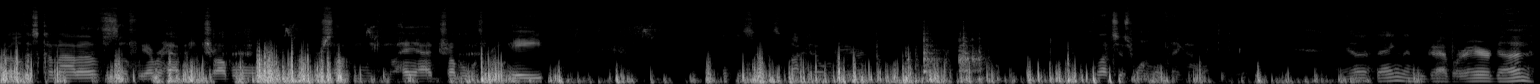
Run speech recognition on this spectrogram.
row this come out of. So if we ever have any trouble or something, we can go, hey, I had trouble with row eight. Put this in this bucket over here. So that's just one little thing I like to do. And the other thing, then we grab our air gun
